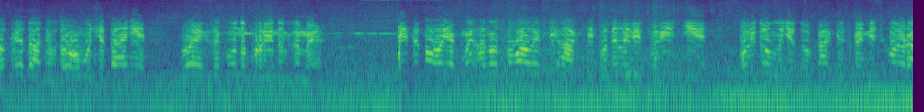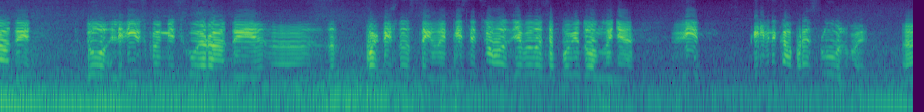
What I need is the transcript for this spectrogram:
розглядати в другому читанні проект закону про ринок земель. Після того, як ми анонсували ці акції, подали відповідні повідомлення до Харківської міської ради, до Львівської міської ради, е, фактично встигли. Після цього з'явилося повідомлення від керівника прес-служби е,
